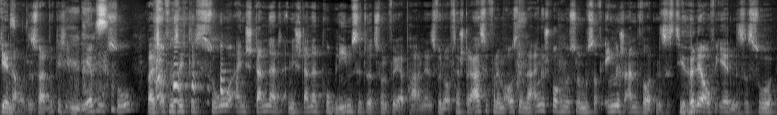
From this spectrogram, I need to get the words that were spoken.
genau, das war wirklich im Lehrbuch so, weil es offensichtlich so ein Standard, eine Standardproblemsituation für Japaner ist. Wenn du auf der Straße von einem Ausländer angesprochen wirst und du musst auf Englisch antworten, das ist die Hölle auf Erden. Das ist so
